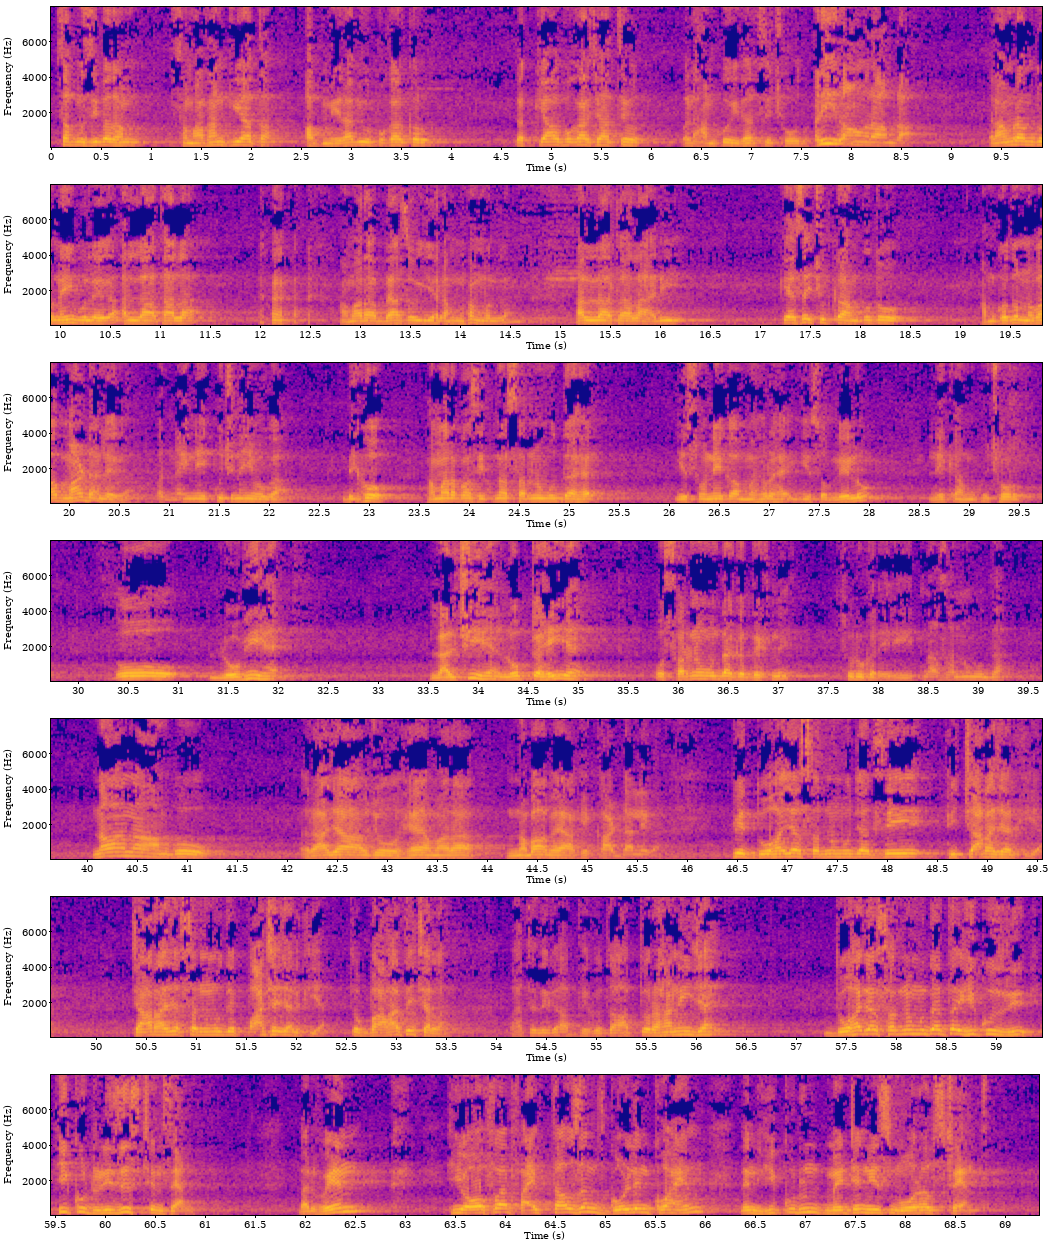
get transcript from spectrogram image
सब मुसीबत हम समाधान किया था। अब मेरा भी उपकार करो। तो क्या उपकार चाहते हो? बोले, हमको इधर से छोड़ दो। अरे, राम राम राम। राम राम तो नहीं बोलेगा, अल्लाह ताला। हमारा अभ्यास हो गया, राम राम बोलना। अल्लाह ताला हरी कैसे छुटका? हमको तो हमको तो नवाब मार डालेगा। पर नहीं नहीं, कुछ नहीं होगा। देखो, हमारा पास इतना स्वर्ण मुद्दा है, ये सोने का महर है, ये सब ले लो लेकर हमको छोड़ो। तो लोभी है लालची है, लोभ तो है ही है। वो स्वर्ण मुद्दा को देखने शुरू करे रही इतना स्वर्ण मुद्दा ना ना, हमको राजा जो है, हमारा नवाब है, आके काट डालेगा। फिर 2000 स्वर्ण मुद्दा से फिर 4000 किया। 4000 स्वर्ण मुद्दे 5000 किया। तो बढ़ाते चला। बढ़ाते देखे आप देखो तो आप तो रहा नहीं जाए। 2000 स्वर्ण मुद्दा तक he could he could resist himself but when he offered 5000 golden coin, then he couldn't maintain his moral strength.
